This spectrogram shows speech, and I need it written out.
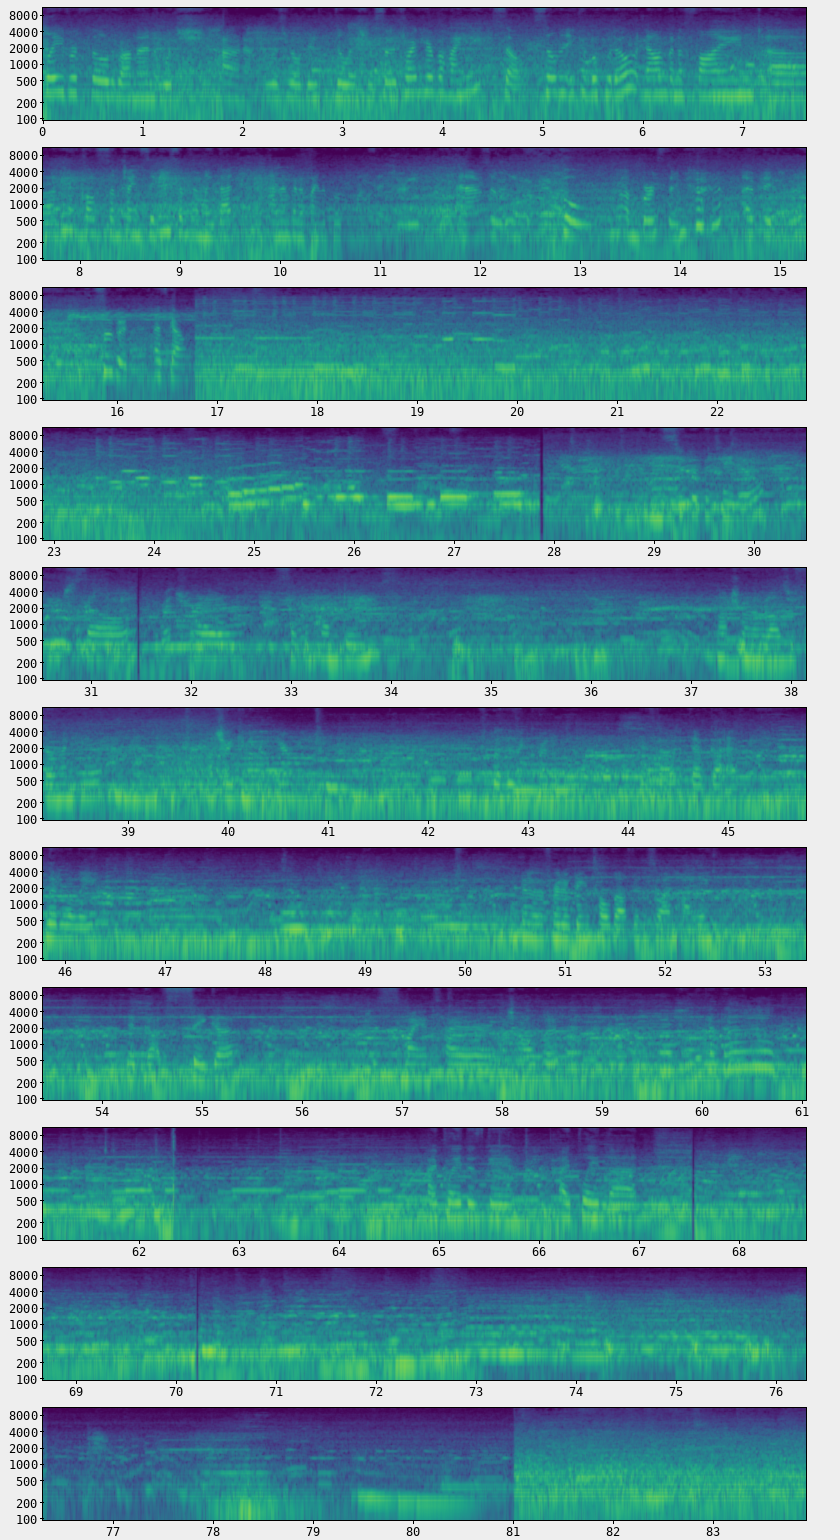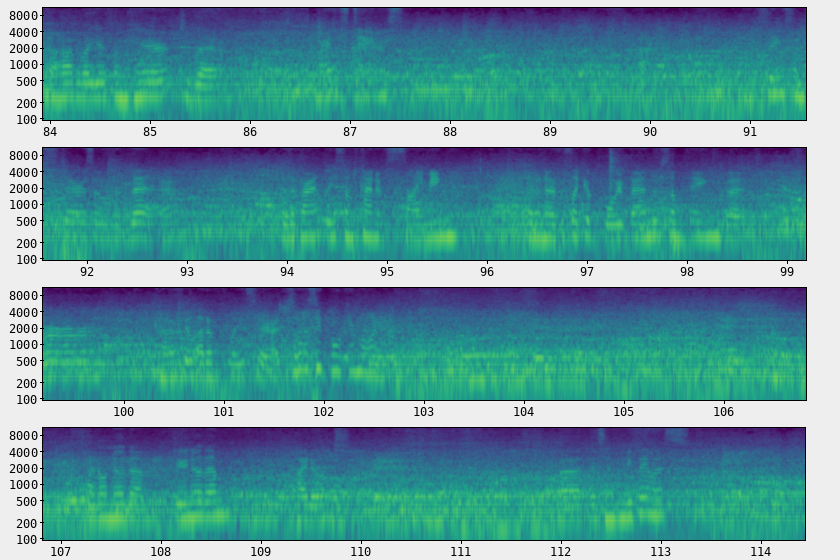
flavor-filled ramen, which, I don't know, it was really delicious. So it's right here behind me. So, still in Ikebukuro. Now I'm gonna find, uh, I think it's called Sunshine City, something like that, and I'm gonna find the Pokemon Center. Absolutely full. I'm bursting. I've ate so good. Let's go. Super Potato, which sell retro secondhand games. Not sure I'm allowed to film in here. Not sure you can even hear me. This is incredible. They've got, they've got everything. Literally. I'm kind of afraid of being told off, this is I'm hiding. They've got Sega, just my entire childhood. Look at that! I played this game. I played that. Do I get from here to there? Where are the stairs? Ah, I'm seeing some stairs over there. There's apparently some kind of signing. I don't know if it's like a boy band or something, but er, kind of feel out of place here. I just want to see Pokemon. I don't know them. Do you know them? I don't. But they seem to be famous. ハハハハ!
